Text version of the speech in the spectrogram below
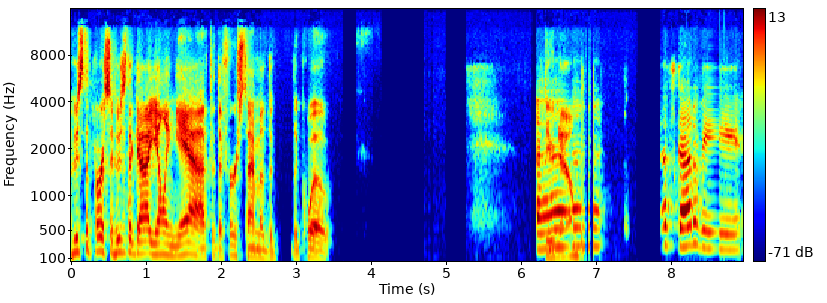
who's the person? Who's the guy yelling "yeah" after the first time of the the quote? Do you know? Um, That's got to be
